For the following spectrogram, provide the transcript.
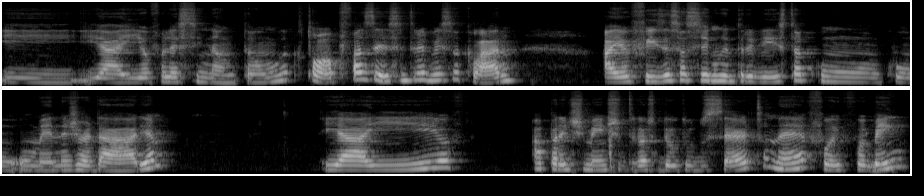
E, e aí eu falei assim, não, então eu topo fazer essa entrevista, claro. Aí eu fiz essa segunda entrevista com, com o manager da área. E aí aparentemente deu tudo certo, né? Foi, foi, bem,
